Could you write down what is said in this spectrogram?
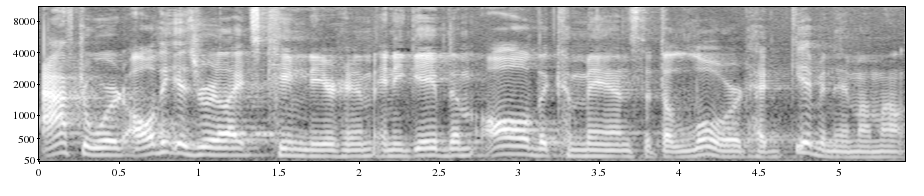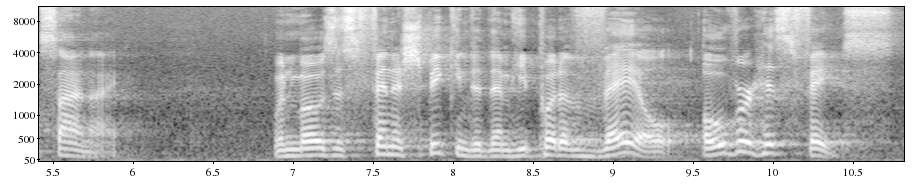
Afterward, all the Israelites came near him, and he gave them all the commands that the Lord had given him on Mount Sinai. When Moses finished speaking to them, he put a veil over his face.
